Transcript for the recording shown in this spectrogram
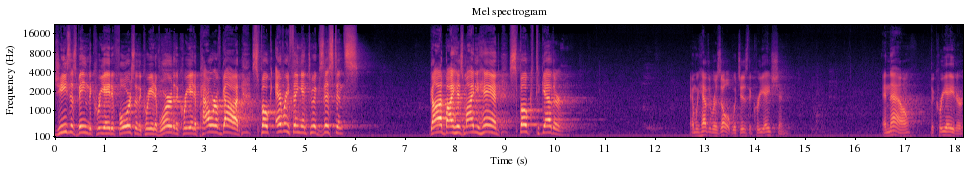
Jesus, being the creative force and the creative word and the creative power of God, spoke everything into existence. God, by his mighty hand, spoke together. And we have the result, which is the creation. And now, the Creator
